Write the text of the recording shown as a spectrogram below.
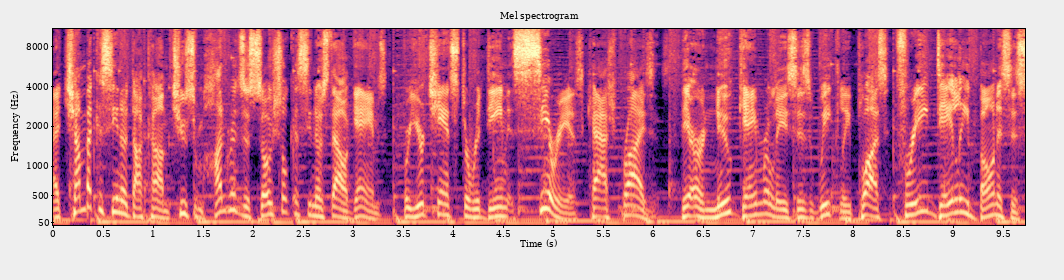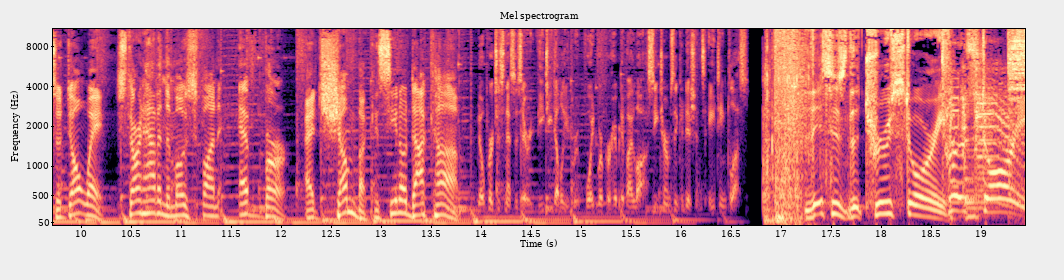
At ChumbaCasino.com, choose from hundreds of social casino style games for your chance to redeem serious cash prizes. There are new game releases weekly, plus free daily bonuses. So don't wait. Start having the most fun ever at ChumbaCasino.com. No purchase necessary. VGW Group. Void were prohibited by law. See terms and conditions. 18 plus. This is the true story. True story.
